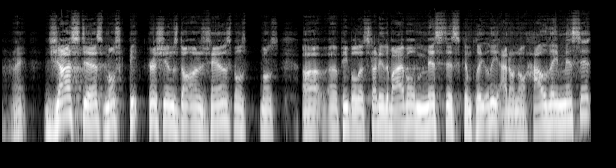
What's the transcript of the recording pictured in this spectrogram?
All right? Justice, most Christians don't understand this. Most, most uh, uh, people that study the Bible miss this completely. I don't know how they miss it,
